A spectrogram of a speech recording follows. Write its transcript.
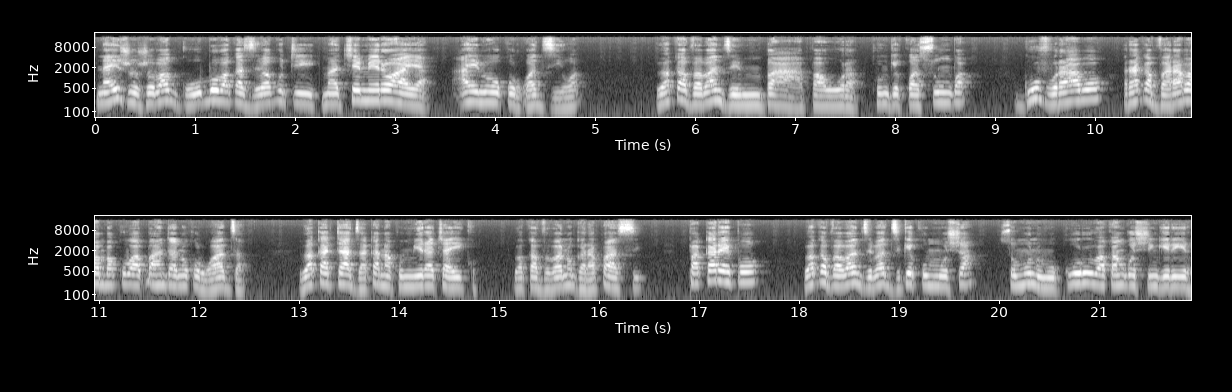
Naizvozvo vagobo vakaziva kuti machemero aya aivewo kurwadziwa vakabva vanze mbaa paura kunge kwasungwa. Guvhu ravo rakabva ravamba kuvabanda nokurwadza. Vakatadza kana kumira chaiko. Vakabva vanogara pasi. Pakarepo vakabva vanzi vadzike kumusha somunhu mukuru vakangoshingirira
